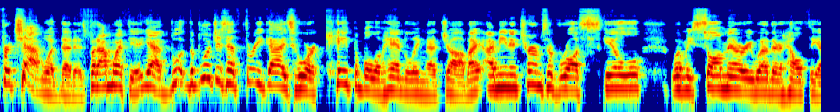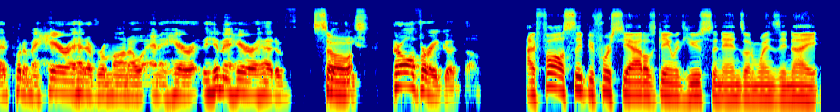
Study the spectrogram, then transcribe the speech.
For Chatwood, that is. But I'm with you. Yeah, the Blue Jays have three guys who are capable of handling that job. I, I mean, in terms of raw skill, when we saw Merryweather healthy, I'd put him a hair ahead of Romano and a hair him a hair ahead of. So they're all very good, though. I fall asleep before Seattle's game with Houston ends on Wednesday night,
